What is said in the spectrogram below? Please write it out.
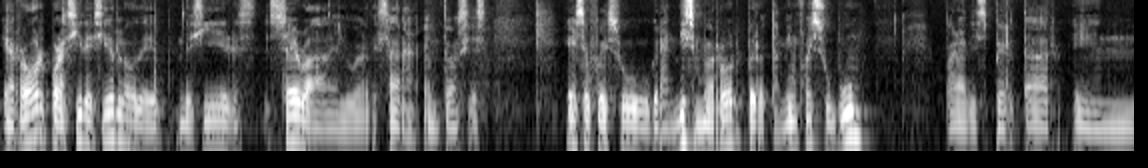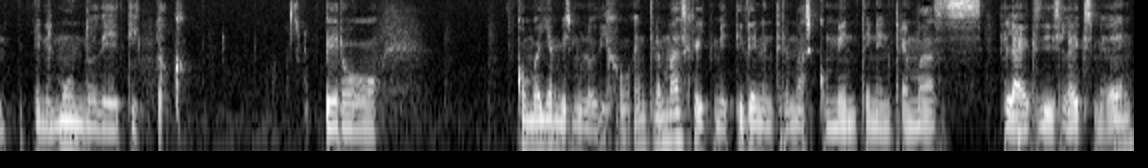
error, por así decirlo, de decir Sarah en lugar de Sara. Entonces, ese fue su grandísimo error, pero también fue su boom para despertar en, en el mundo de TikTok. Pero, como ella misma lo dijo, entre más hate me tiren, entre más comenten, entre más likes, dislikes me den,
